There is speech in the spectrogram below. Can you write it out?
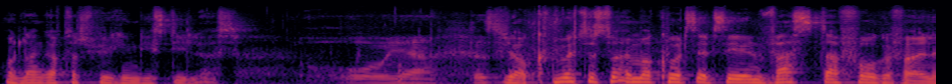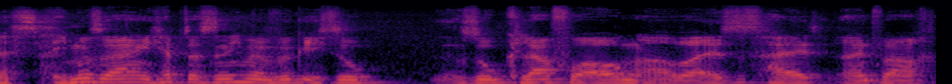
Und dann gab es das Spiel gegen die Steelers. Oh ja, das Jörg, möchtest du einmal kurz erzählen, was da vorgefallen ist? Ich muss sagen, ich habe das nicht mehr wirklich so, so klar vor Augen, aber es ist halt einfach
